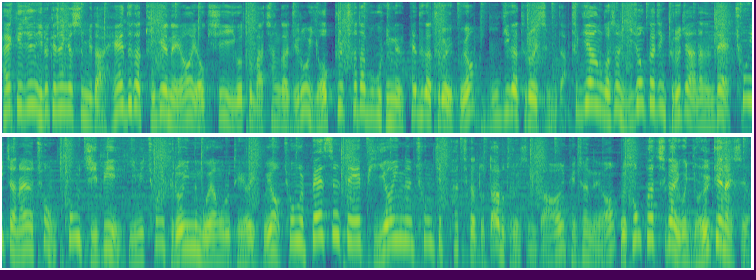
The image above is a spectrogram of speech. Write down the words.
패키지는 이렇게 생겼습니다. 헤드가 두 개네요. 역시 이것도 마찬가지로 옆을 쳐다보고 있는 헤드가 들어있고요. 무기가 들어있습니다. 특이한 것은 이전까진 그러지 않았는데 총 있잖아요 총. 총집이 이미 총이 들어있는 모양으로 되어 있고요. 총을 뺐을 때에 비어있는 총집 parts가 또 따로 들어있습니다. 아주 괜찮네요. 그리고 손 parts가 이건 10개나 있어요.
